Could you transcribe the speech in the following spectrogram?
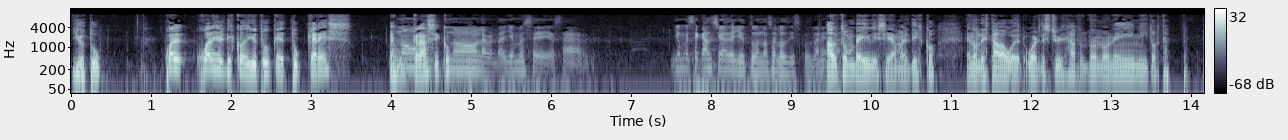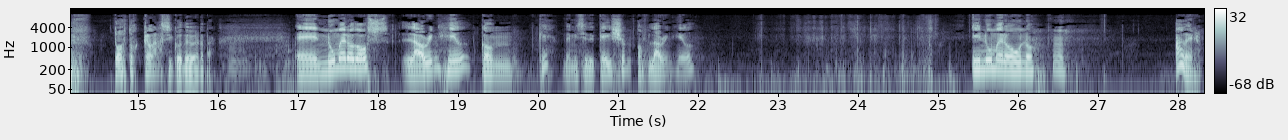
YouTube. ¿Cuál, ¿Cuál es el disco de YouTube que tú crees es No, un clásico? No, la verdad, yo me sé, o sea, yo me sé canciones de YouTube, no sé los discos, la neta. Autumn Baby se llama el disco, en donde estaba Where, Where the Streets Have No Name y todas estas- todos estos clásicos de verdad. Eh, número 2, Lauryn Hill con, ¿qué? The Miseducation of Lauryn Hill. Y número 1, a ver, ¿cu-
